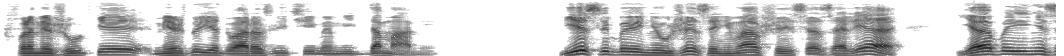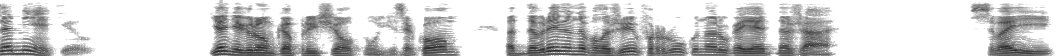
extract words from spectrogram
в промежутке между едва различимыми домами. Если бы не уже занимавшаяся заря, я бы и не заметил. Я негромко прищелкнул языком, одновременно положив руку на рукоять ножа. «Свои!»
